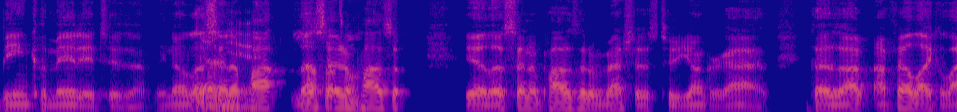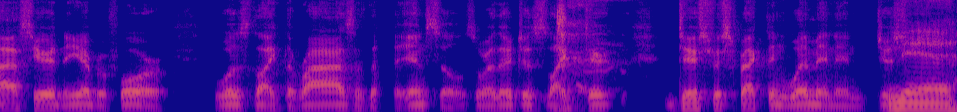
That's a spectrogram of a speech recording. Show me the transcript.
being committed to them. You know, let's Yeah, send a po- let's Shouts send to a 'em. positive yeah, let's send a positive message to younger guys. Because I, I felt like last year and the year before was like the rise of the incels where they're just like di- disrespecting women and just yeah,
